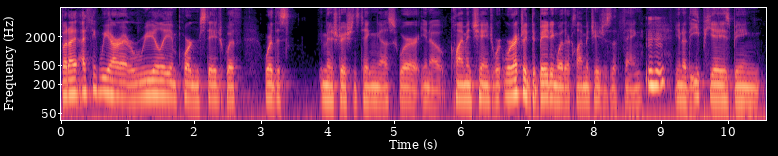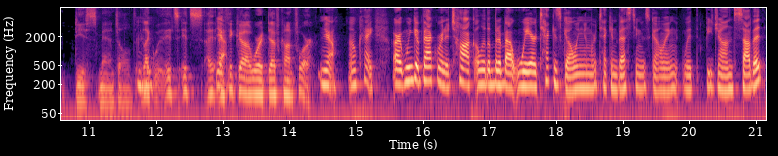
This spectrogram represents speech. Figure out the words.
But I, I, think we are at a really important stage with where this administration is taking us, where you know climate change. We're, we're actually debating whether climate change is a thing. Mm-hmm. You know, the EPA is being dismantled. Mm-hmm. Like it's it's. I, yeah. I think uh, we're at DEFCON four. Yeah. Okay. All right. When we get back, we're going to talk a little bit about where tech is going and where tech investing is going with Bijan Sabet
